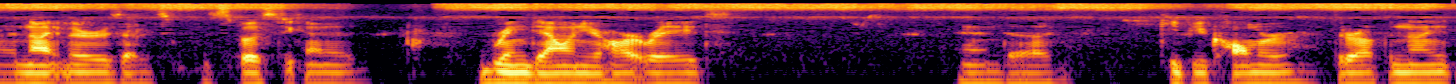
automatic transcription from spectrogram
uh, nightmares that it's supposed to kind of bring down your heart rate and uh, keep you calmer throughout the night.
